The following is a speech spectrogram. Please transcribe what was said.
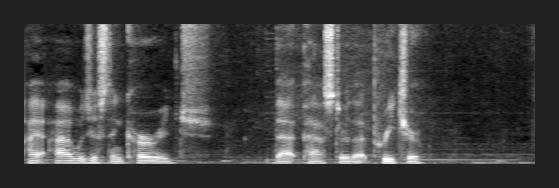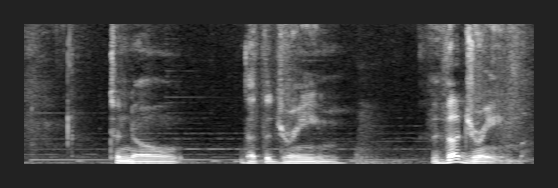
I, I would just encourage that pastor, that preacher, to know that the dream, the dream,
